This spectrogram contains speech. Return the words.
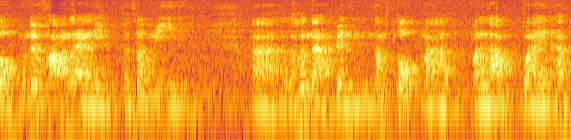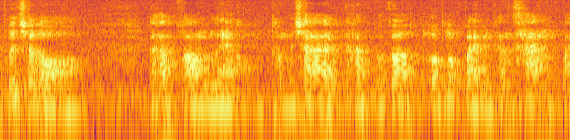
ตกมาด้วยความแรงอีก แล้วก็มีลักษณะเป็นน้ำตกมามารับไว้นะครับ เพื่อชะลอนะครับ ความแรงของธรรมชาตินะครับ แล้วก็ลดลงไปเป็นขั้นๆลงไป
